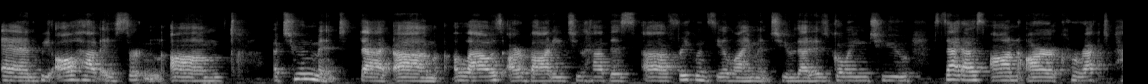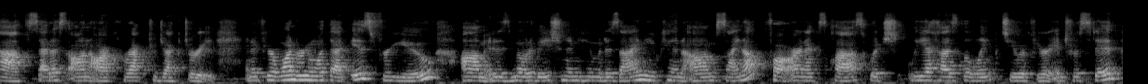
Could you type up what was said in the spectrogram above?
And we all have a certain um, attunement that um, allows our body to have this uh, frequency alignment to that is going to set us on our correct path, set us on our correct trajectory. And if you're wondering what that is for you, um, it is motivation in human design. You can um, sign up for our next class, which Leah has the link to if you're interested.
